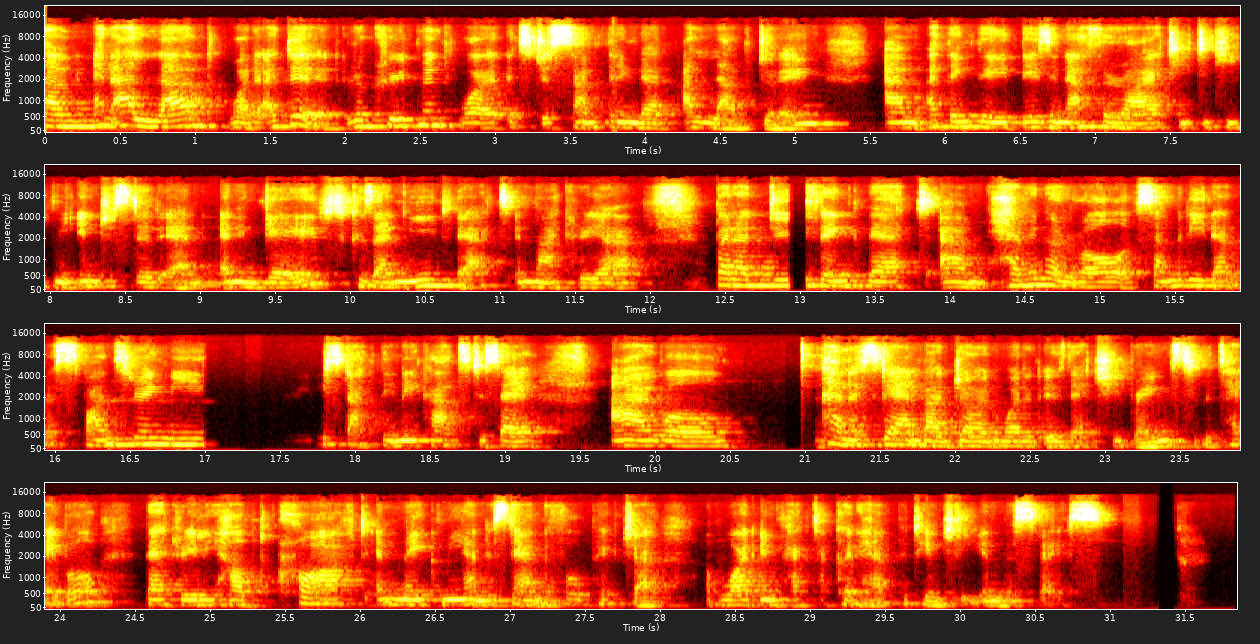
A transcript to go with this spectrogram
Um, and I loved what I did. Recruitment was, it's just something that I love doing. Um, I think there, there's enough variety to keep me interested and, and engaged because I need that in my career. But I do think that um, having a role of somebody that was sponsoring me, really stuck their neck out to say, I will kind of stand by Joan, what it is that she brings to the table that really helped craft and make me understand the full picture of what impact I could have potentially in this space.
